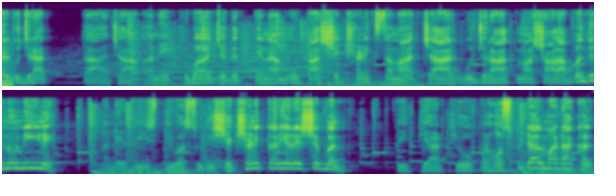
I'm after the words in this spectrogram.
નમસ્કાર ગુજરાત તાજા અને ખૂબ જ અગત્યના મોટા શૈક્ષણિક સમાચાર ગુજરાતમાં શાળા બંધનો નિર્ણય અને વીસ દિવસ સુધી શૈક્ષણિક કાર્ય રહેશે બંધ. વિદ્યાર્થીઓ પણ હોસ્પિટલમાં દાખલ.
